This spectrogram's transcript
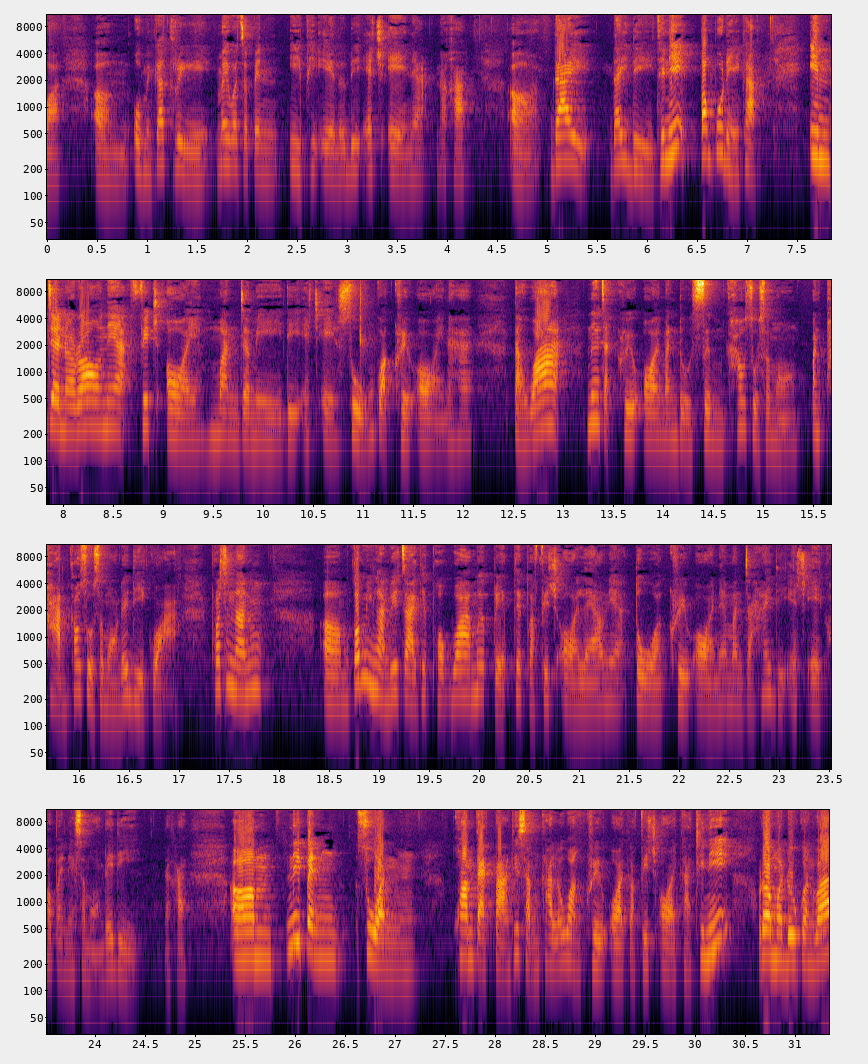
โอเมก้า 3 ไม่ว่าจะเป็น EPA หรือ DHA เนี่ยนะคะ ได้ได้ดี ทีนี้ต้องพูดอย่างนี้ค่ะ in general เนี่ย fish oil มันจะมี DHA สูงกว่า krill oil นะคะแต่ว่าเนื่องจาก krill oil มันดูดซึมเข้าสู่สมอง มันผ่านเข้าสู่สมองได้ดีกว่า เพราะฉะนั้นก็มีงานวิจัยที่พบว่าเมื่อเปรียบเทียบกับ fish oil แล้วเนี่ยตัว krill oil เนี่ยมันจะให้ DHA เข้าไปในสมองได้ดีนะคะนี่เป็นส่วนความแตกต่างที่สำคัญระหว่าง krill oil กับ fish oil ค่ะ ทีนี้เรามาดูกันว่า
